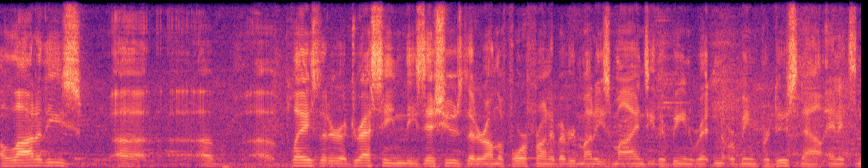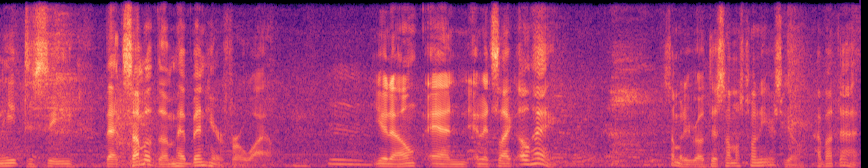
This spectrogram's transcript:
a lot of these uh, uh, uh, plays that are addressing these issues that are on the forefront of everybody's minds, either being written or being produced now, and it's neat to see that some of them have been here for a while. You know, and and it's like, oh hey, somebody wrote this almost 20 years ago. How about that?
